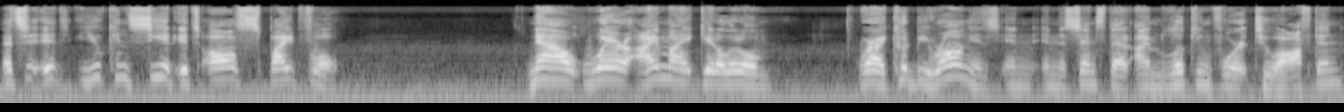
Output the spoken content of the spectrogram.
That's it. You can see it. It's all spiteful. Now, where I might get a little where I could be wrong is in, in the sense that I'm looking for it too often.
